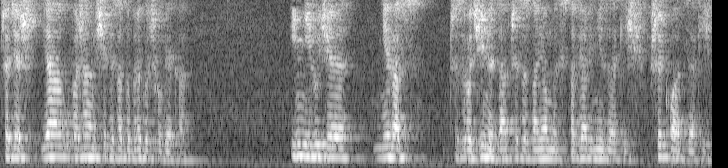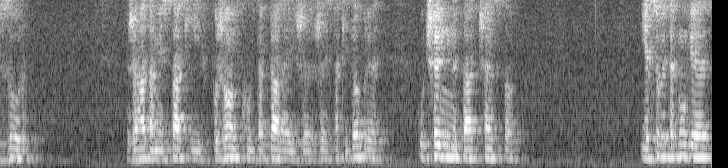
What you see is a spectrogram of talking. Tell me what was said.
Przecież ja uważałem siebie za dobrego człowieka. Inni ludzie nieraz, czy z rodziny, tak, czy ze znajomych, stawiali mnie za jakiś przykład, za jakiś wzór, że Adam jest taki w porządku i tak dalej, że, że jest taki dobry, uczynny, tak, często. Ja sobie tak mówię,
